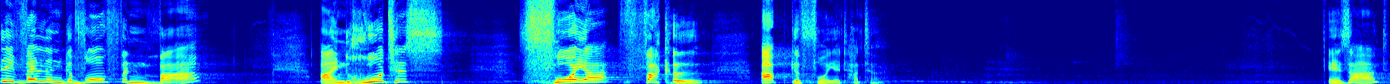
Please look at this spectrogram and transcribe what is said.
die Wellen geworfen war, ein rotes Feuerfackel abgefeuert hatte. Er sagt,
